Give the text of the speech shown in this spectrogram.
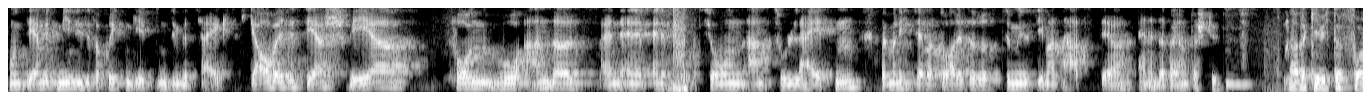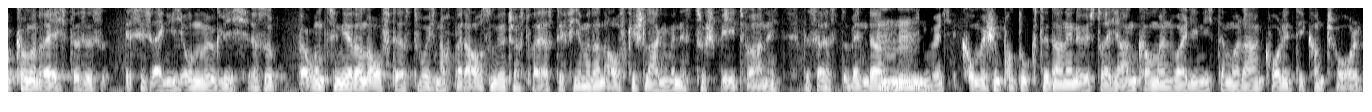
und der mit mir in diese Fabriken geht und sie mir zeigt. Ich glaube, es ist sehr schwer, von woanders eine, eine, eine Produktion anzuleiten, wenn man nicht selber dort ist oder zumindest jemanden hat, der einen dabei unterstützt. Na, da gebe ich dir vollkommen recht. Das ist, es ist eigentlich unmöglich. Also bei uns sind ja dann oft erst, wo ich noch bei der Außenwirtschaft war, erst die Firma dann aufgeschlagen, wenn es zu spät war. Nicht? Das heißt, wenn dann mhm. irgendwelche komischen Produkte dann in Österreich ankommen, weil die nicht einmal ein Quality Control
